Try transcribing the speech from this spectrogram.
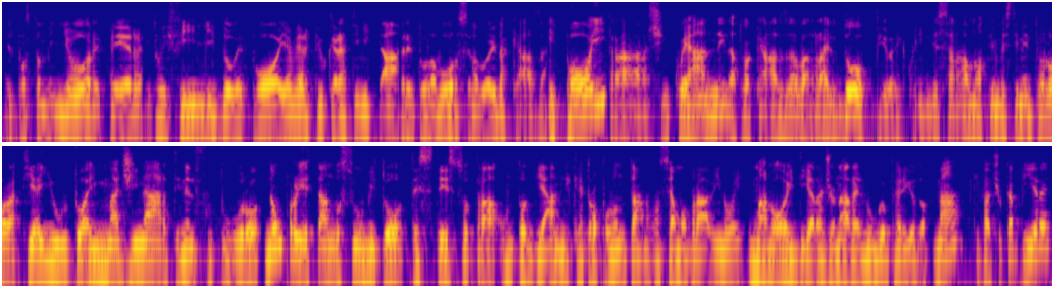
è il posto migliore per i tuoi figli, dove puoi avere più creatività per il tuo lavoro se lavori da casa. E poi tra 5 anni la tua casa varrà il doppio e quindi sarà un ottimo investimento. Allora ti aiuto a immaginarti nel futuro, non proiettando subito te stesso tra un tot di anni che è troppo lontano, non siamo bravi noi umanoidi a ragionare nel lungo periodo, ma ti faccio capire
